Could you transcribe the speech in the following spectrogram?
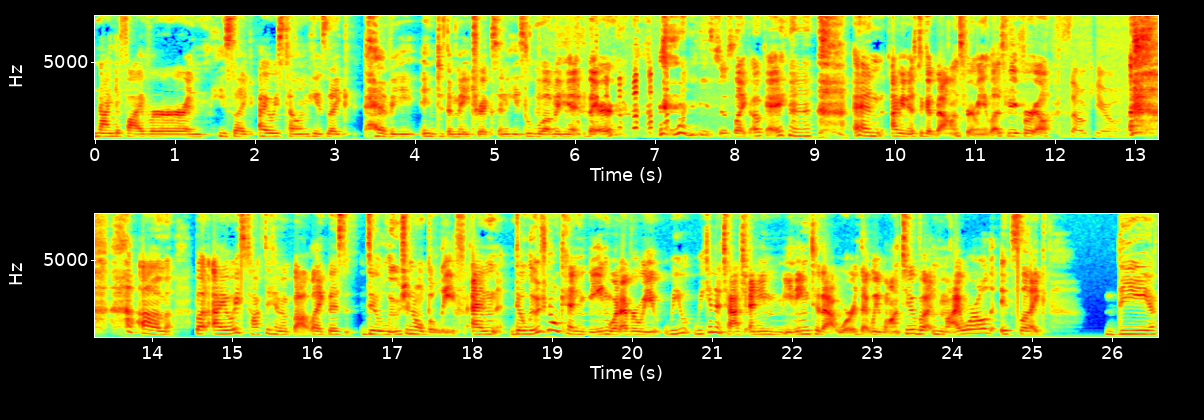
nine to fiver and he's like i always tell him he's like heavy into the matrix and he's loving it there. And he's just like okay. And i mean it's a good balance for me let's be for real. So cute. Um but i always talk to him about like this delusional belief and delusional can mean whatever we we we can attach any meaning to that word that we want to but in my world it's like the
